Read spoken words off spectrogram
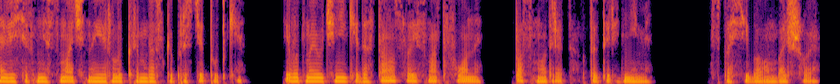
навесив мне смачный ярлык кремлевской проститутки. И вот мои ученики достанут свои смартфоны, посмотрят, кто перед ними. Спасибо вам большое.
